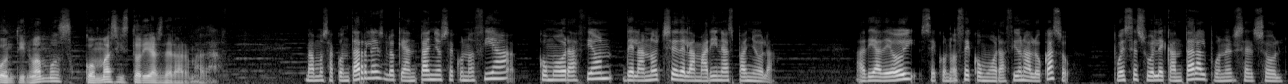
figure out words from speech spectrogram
Continuamos con más historias de la Armada. Vamos a contarles lo que antaño se conocía como oración de la noche de la Marina Española. A día de hoy se conoce como oración al ocaso, pues se suele cantar al ponerse el sol.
